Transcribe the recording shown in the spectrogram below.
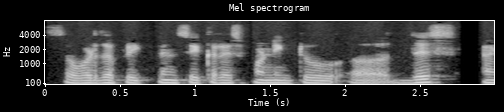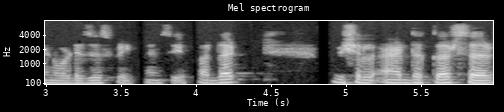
So what is the frequency corresponding to uh, this? And what is this frequency? For that we shall add the cursor.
